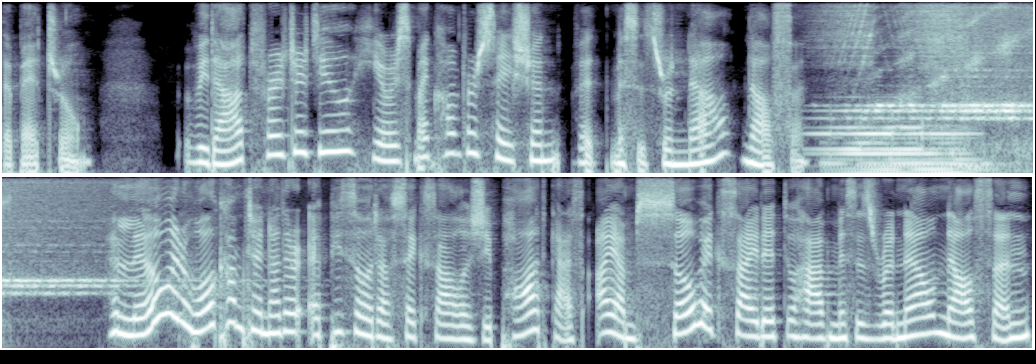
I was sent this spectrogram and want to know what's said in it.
the bedroom. Without further ado, here is my conversation with Mrs. Ronelle Nelson. Hello and welcome to another episode of Sexology Podcast. I am so excited to have Mrs. Ronelle Nelson,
